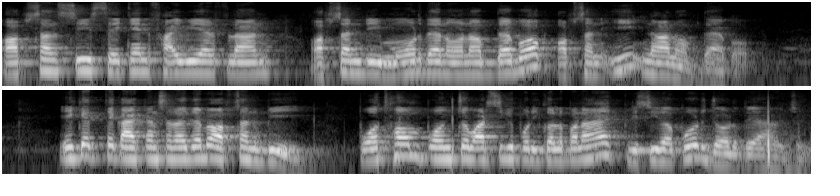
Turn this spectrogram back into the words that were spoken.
option C second five year plan option D more than one of the above option E none of the above এক্ষেত্রে কারেক্ট অ্যান্সার হয়ে যাবে অপশান বি প্রথম পঞ্চবার্ষিকী পরিকল্পনায় কৃষির ওপর জোর দেওয়া হয়েছিল।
